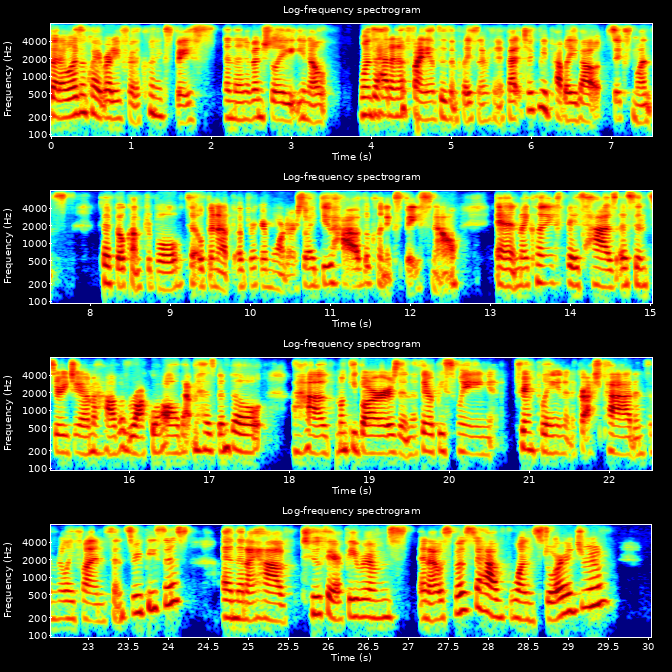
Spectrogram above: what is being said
but I wasn't quite ready for the clinic space. And then eventually, you know, once I had enough finances in place and everything like that, it took me probably about six months to feel comfortable to open up a brick and mortar. So I do have a clinic space now. And my clinic space has a sensory gym. I have a rock wall that has been built. I have monkey bars and a therapy swing, trampoline, and a crash pad, and some really fun sensory pieces. And then I have two therapy rooms, and I was supposed to have one storage room,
